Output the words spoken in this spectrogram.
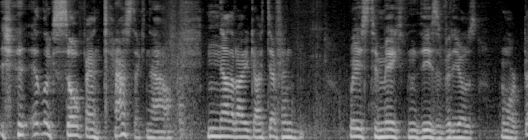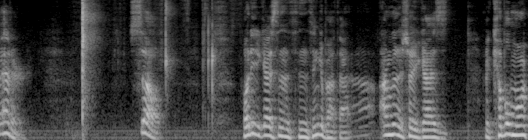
it looks so fantastic now. Now that I got different ways to make these videos more better. So, what do you guys think about that? I'm going to show you guys a couple more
